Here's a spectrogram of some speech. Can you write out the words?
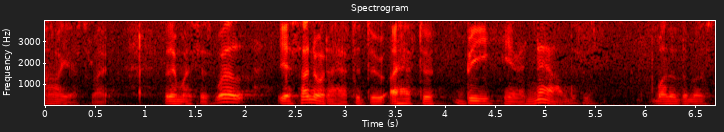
ah, yes, right. But then one says, well, yes, I know what I have to do. I have to be here and now. This is one of the most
